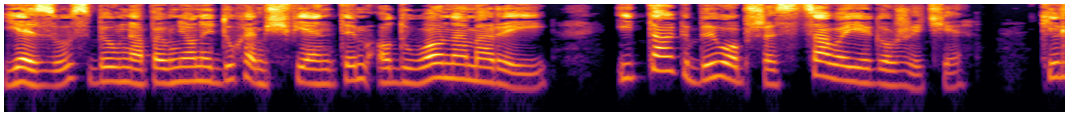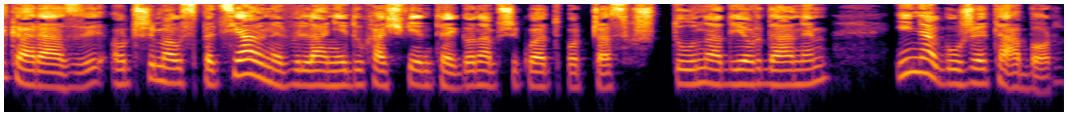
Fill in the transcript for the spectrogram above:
Jezus był napełniony Duchem Świętym od łona Maryi i tak było przez całe jego życie. Kilka razy otrzymał specjalne wylanie Ducha Świętego, na przykład podczas chrztu nad Jordanem i na górze Tabor.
